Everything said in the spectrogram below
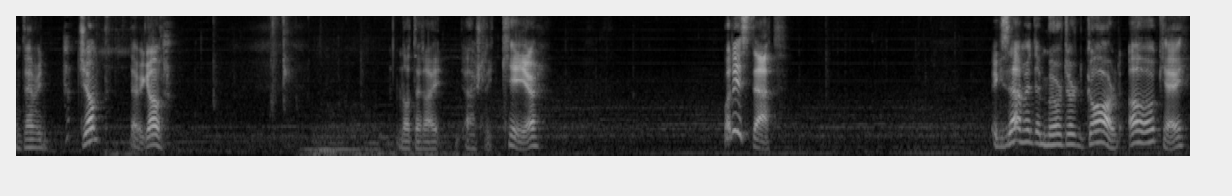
and then we jump. There we go. Not that I actually care. What is that? Examine the murdered guard. Oh, okay.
